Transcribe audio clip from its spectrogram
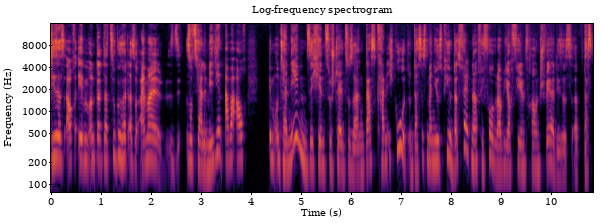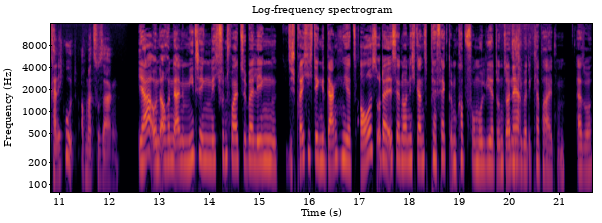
dieses auch eben, und dazu gehört also einmal soziale Medien, aber auch im Unternehmen sich hinzustellen, zu sagen, das kann ich gut und das ist mein USP. Und das fällt nach wie vor, glaube ich, auch vielen Frauen schwer, dieses, äh, das kann ich gut, auch mal zu sagen. Ja, und auch in einem Meeting nicht fünfmal zu überlegen, spreche ich den Gedanken jetzt aus oder ist er noch nicht ganz perfekt im Kopf formuliert und sollte ja. ich lieber die Klappe halten? Also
